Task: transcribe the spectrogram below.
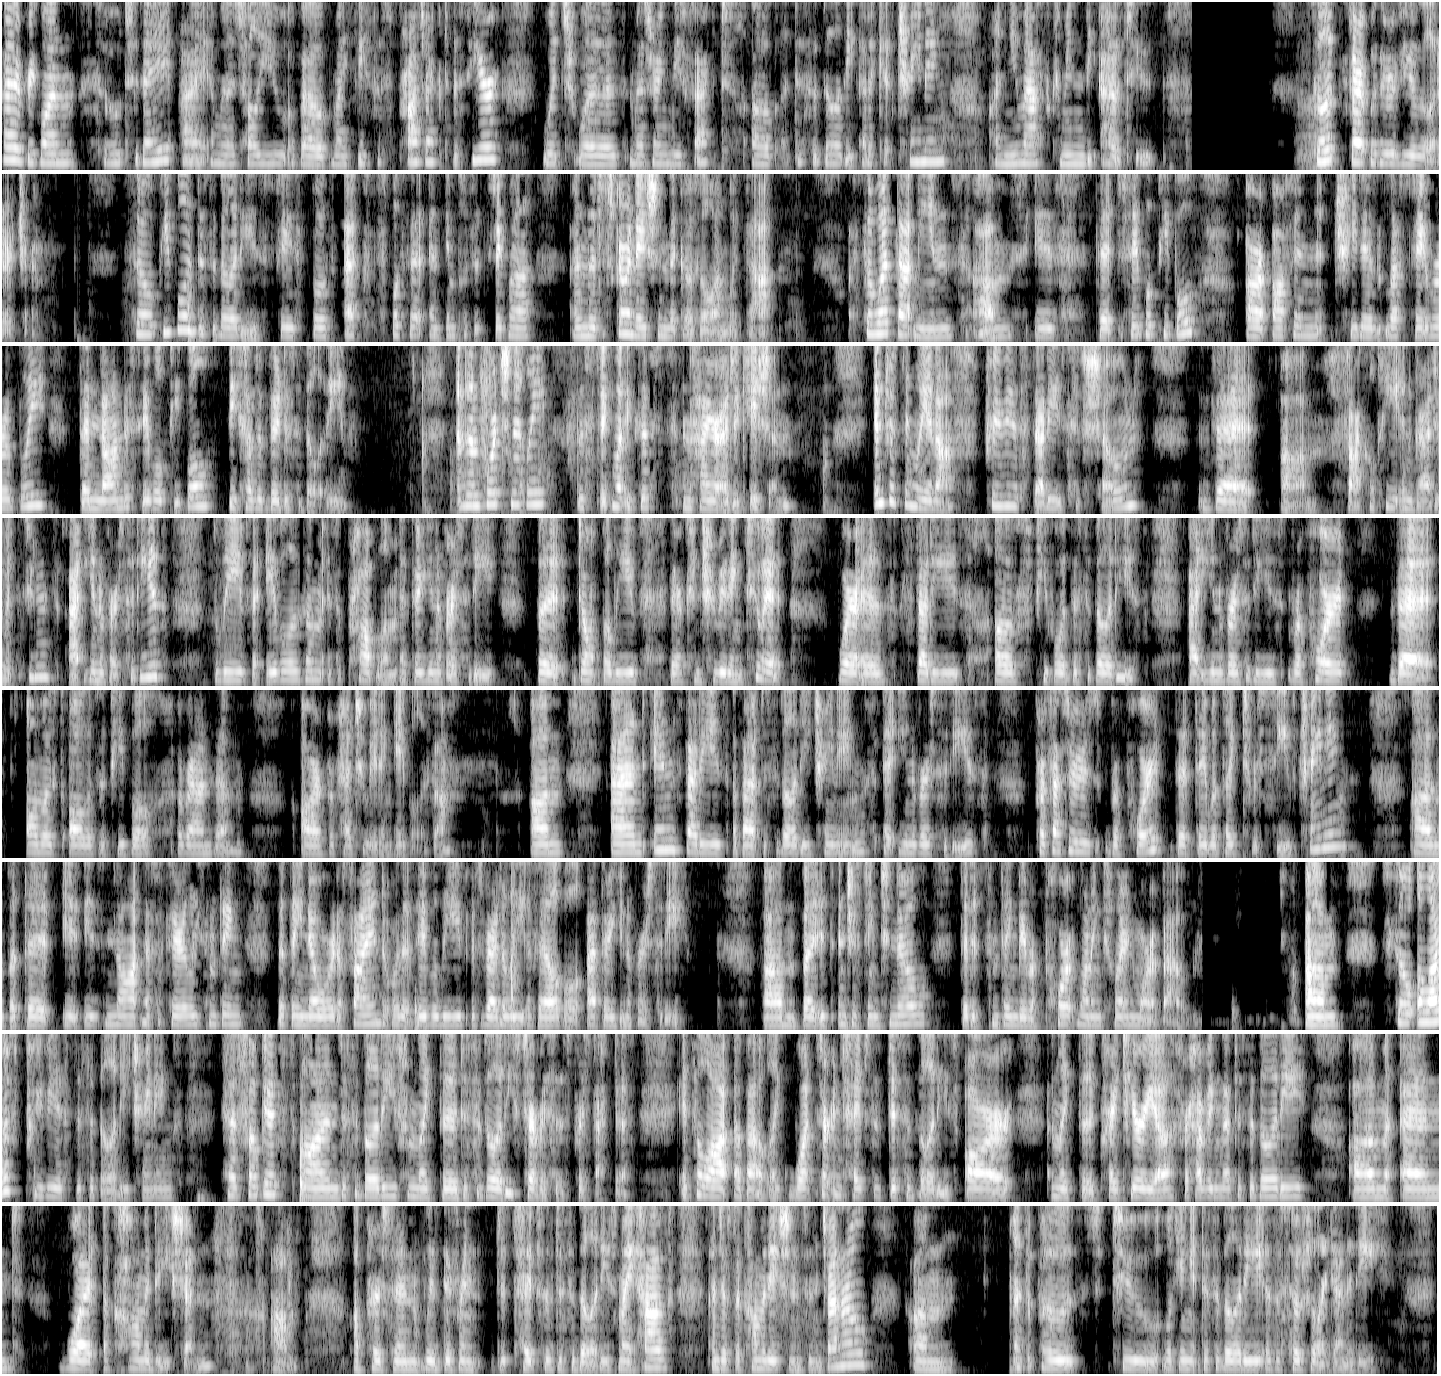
Hi everyone, so today I am going to tell you about my thesis project this year, which was measuring the effect of disability etiquette training on UMass community attitudes. So let's start with a review of the literature. So people with disabilities face both explicit and implicit stigma and the discrimination that goes along with that. So what that means um, is that disabled people are often treated less favorably than non-disabled people because of their disability. And unfortunately, the stigma exists in higher education. Interestingly enough, previous studies have shown that um, faculty and graduate students at universities believe that ableism is a problem at their university, but don't believe they're contributing to it, whereas studies of people with disabilities at universities report that almost all of the people around them are perpetuating ableism. Um, and in studies about disability trainings at universities, professors report that they would like to receive training, um, but that it is not necessarily something that they know where to find or that they believe is readily available at their university. Um, but it's interesting to know that it's something they report wanting to learn more about. Um, so a lot of previous disability trainings have focused on disability from like the disability services perspective. It's a lot about like what certain types of disabilities are and like the criteria for having that disability um, and what accommodations um, a person with different types of disabilities might have and just accommodations in general um, as opposed to looking at disability as a social identity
